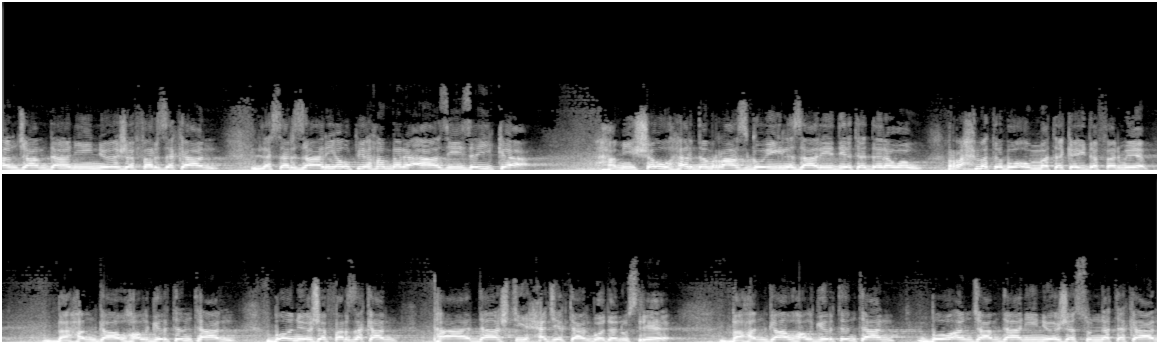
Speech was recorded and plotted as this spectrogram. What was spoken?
ئەنجامدانی نوێژە فەرزەکان لەسەر زاری ئەو پێغەمبەرە ئازیزەی کە هەمیشە و هەردەم ڕاستگۆیی لە زاری دێتە دەرەوە و ڕەحمەتە بۆ ئومەتەکەی دەفەرموێ بە هەنگاو هەڵگرتنتان بۆ نوێژە فەرزەکان پاداشتی حەجێکتان بۆ دەنووسرێ بە هەنگاو هەڵگرتنتان بۆ ئەنجامدانی نوێژە سونەتەکان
